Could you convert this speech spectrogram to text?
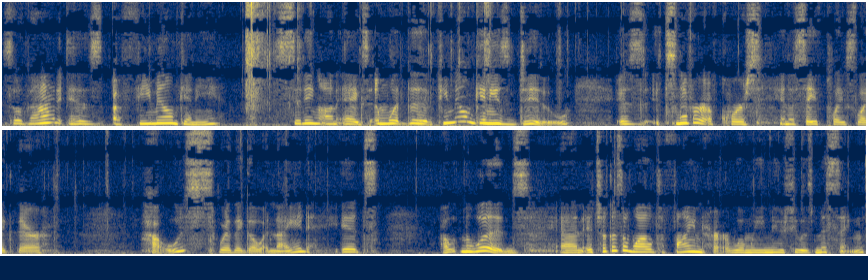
So that is a female guinea sitting on eggs. And what the female guineas do is it's never, of course, in a safe place like their house where they go at night. It's out in the woods. And it took us a while to find her when we knew she was missing.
